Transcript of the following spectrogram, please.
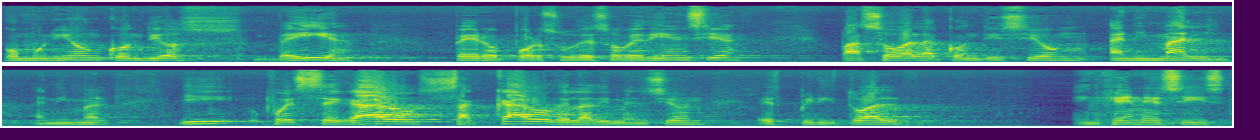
comunión con Dios, veía, pero por su desobediencia pasó a la condición animal, animal y fue cegado, sacado de la dimensión espiritual. En Génesis,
